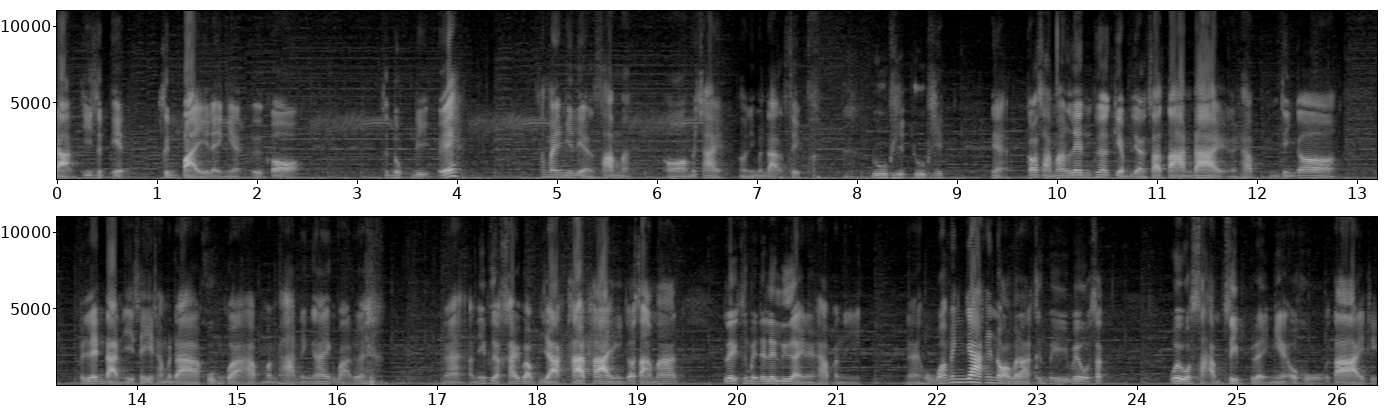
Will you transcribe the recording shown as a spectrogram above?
ด่านที่ 11 ขึ้นไปอะไรเงี้ยเออก็สนุกดีเอ๊ะทำไมมีเหรียญซ้ำอะอ๋อไม่ใช่อันนี้มันด่าน 10 ดูผิดดูผิดเนี่ยก็สามารถเล่นเพื่อเก็บเหรียญซาตานได้นะครับ จริงๆก็ไปเล่นด่าน EC ธรรมดาคุ้มกว่าครับ มันผ่านได้ง่ายกว่าด้วย นะอันนี้เผื่อใครแบบอยากท้าทายก็สามารถเล่นขึ้นไปได้เรื่อยๆนะครับอันนี้นะผมว่าแม่งยากแน่นอนเวลาขึ้นไปเวลสักเวลสามสิบอะไรเงี้ยโอ้โหตายจิ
